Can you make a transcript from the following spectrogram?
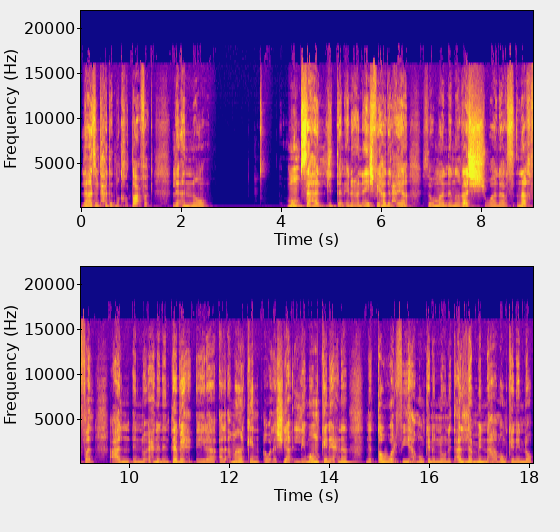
لازم تحدد نقاط ضعفك لأنه مو سهل جدا إنه نعيش في هذه الحياة ثم نغش ونغفل عن إنه إحنا ننتبه إلى الأماكن أو الأشياء اللي ممكن إحنا نتطور فيها ممكن إنه نتعلم منها ممكن إنه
